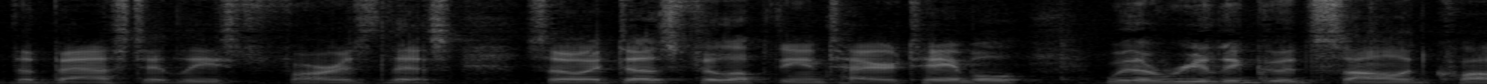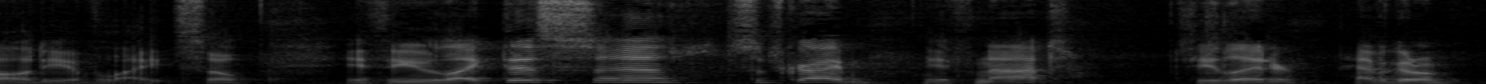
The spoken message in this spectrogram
the best, at least as far as this. So it does fill up the entire table with a really good solid quality of light. So if you like this, uh, subscribe. If not, see you later. Have a good one.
